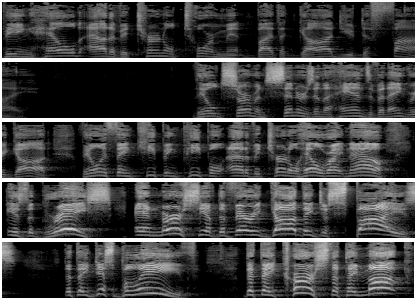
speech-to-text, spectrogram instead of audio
being held out of eternal torment by the God you defy The old sermon, sinners in the hands of an angry God. The only thing keeping people out of eternal hell right now is the grace and mercy of the very God they despise, that they disbelieve, that they curse, that they mock.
